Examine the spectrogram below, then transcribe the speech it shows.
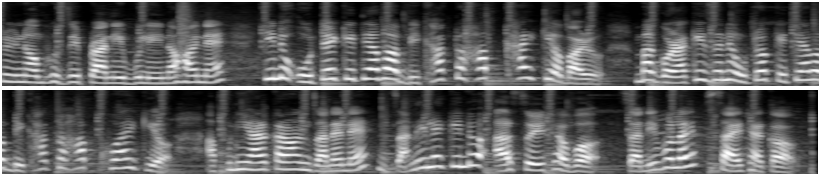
তৃণভোজী প্ৰাণী বুলি নহয়নে কিন্তু উটে কেতিয়াবা বিষাক্ত সাপ খায় কিয় বাৰু? বা গৰাকীজনে উটক কেতিয়াবা বিষাক্ত সাপ খুৱায় কিয়? আপুনি ইয়াৰ কাৰণ জানেনে? জানিলে কিন্তু আচৰিত হ'ব। জানিবলৈ চাই থাকক।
